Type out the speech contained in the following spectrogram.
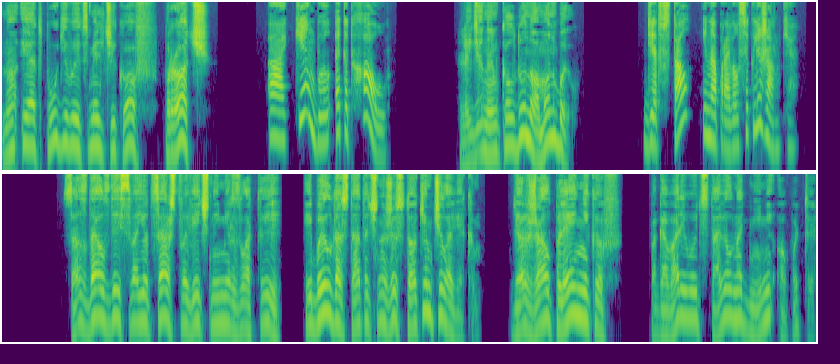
но и отпугивает смельчаков прочь. А кем был этот Хаул? Ледяным колдуном он был. Дед встал и направился к лежанке. Создал здесь свое царство вечный мир злоты и был достаточно жестоким человеком. Держал пленников, поговаривают, ставил над ними опыты.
